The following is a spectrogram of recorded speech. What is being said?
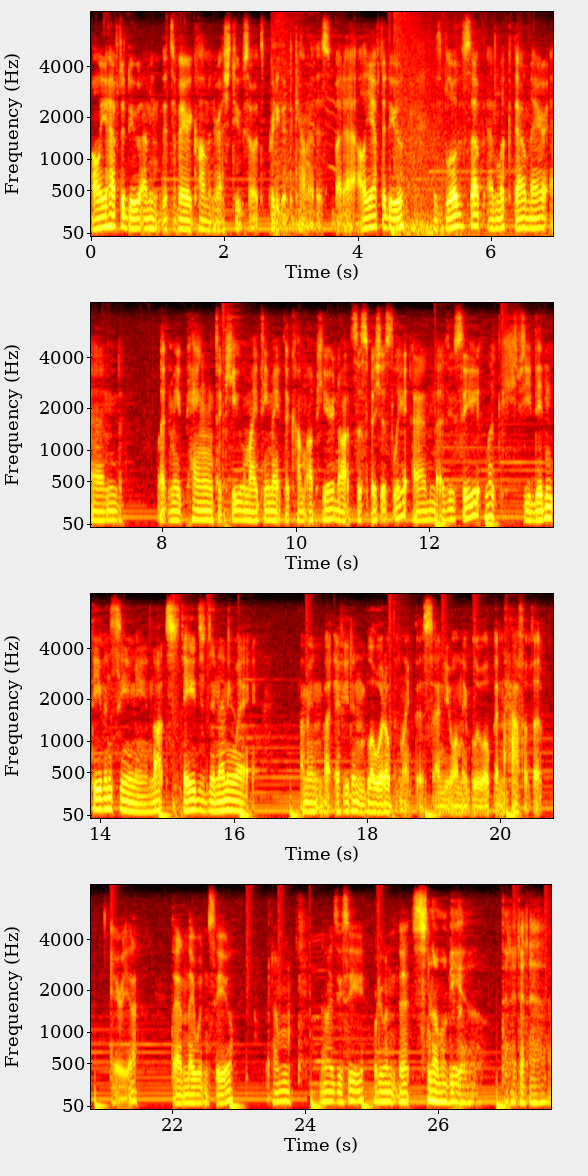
All you have to do, I mean, it's a very common rush too, so it's pretty good to counter this. But uh, all you have to do is blow this up and look down there and let me ping to cue my teammate to come up here, not suspiciously. And as you see, look, she didn't even see me, not staged in any way. I mean, but if you didn't blow it open like this and you only blew open half of the area, then they wouldn't see you. But um, now as you see, we're doing the snowmobile. Da da da.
